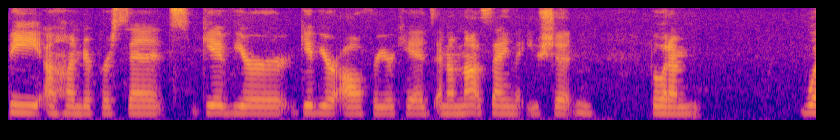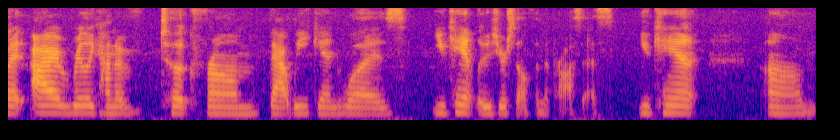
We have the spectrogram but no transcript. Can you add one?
be a hundred percent give your give your all for your kids and i'm not saying that you shouldn't but what i'm what i really kind of took from that weekend was you can't lose yourself in the process you can't um,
